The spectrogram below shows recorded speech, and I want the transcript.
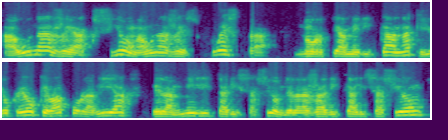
a una reacción, a una respuesta norteamericana que yo creo que va por la vía de la militarización, de la radicalización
